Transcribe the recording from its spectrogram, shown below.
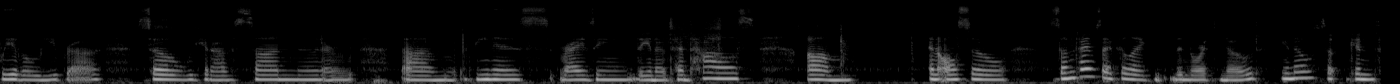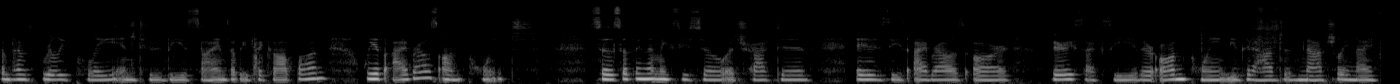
We have a Libra, so we could have Sun, Moon, or um, Venus rising. You know, tenth house, um, and also sometimes I feel like the North Node, you know, so can sometimes really play into these signs that we pick up on. We have eyebrows on point. So something that makes you so attractive is these eyebrows are very sexy. They're on point. You could have just naturally nice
